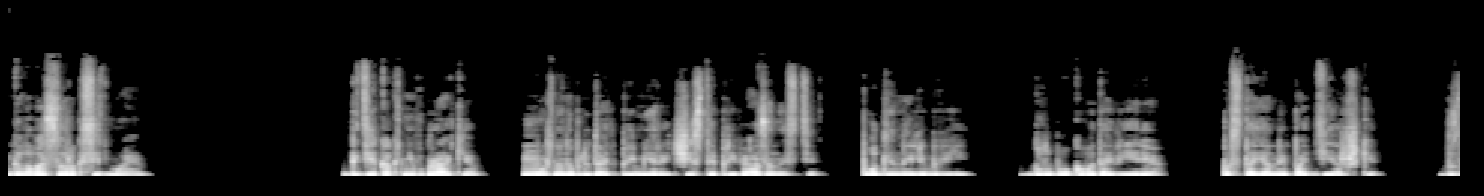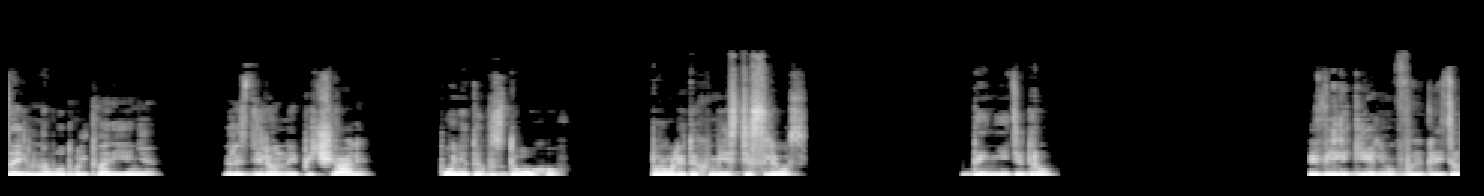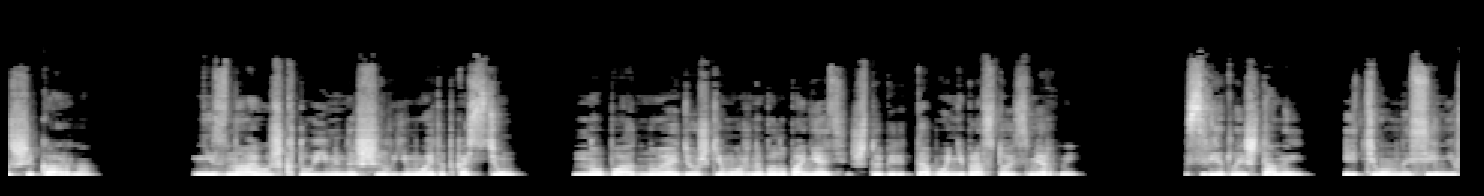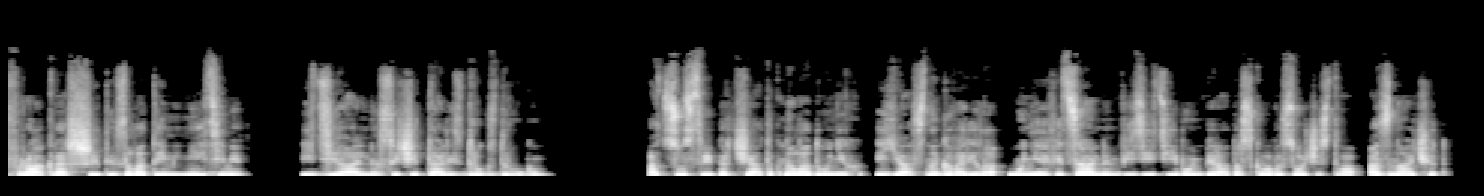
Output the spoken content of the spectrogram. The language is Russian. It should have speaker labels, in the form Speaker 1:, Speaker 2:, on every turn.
Speaker 1: Глава 47. Где, как не в браке, можно наблюдать примеры чистой привязанности, подлинной любви, глубокого доверия, постоянной поддержки, взаимного удовлетворения, разделенной печали, понятых вздохов, пролитых вместе слез. Дени Дидро. Вильгельм выглядел шикарно. Не знаю уж, кто именно шил ему этот костюм, но по одной одежке можно было понять, что перед тобой непростой смертный. Светлые штаны и темно-синий фрак, расшитый золотыми нитями, идеально сочетались друг с другом. Отсутствие перчаток на ладонях ясно говорило о неофициальном визите его императорского высочества, а значит...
